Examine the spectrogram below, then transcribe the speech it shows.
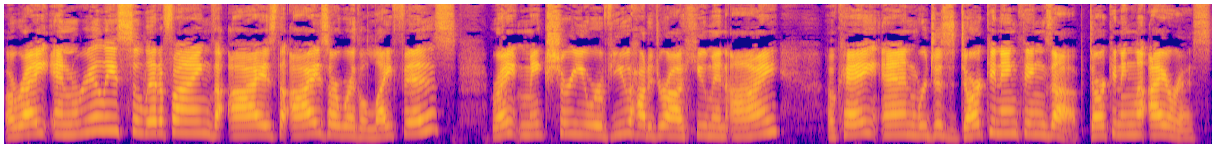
All right? And really solidifying the eyes. The eyes are where the life is right? Make sure you review how to draw a human eye, okay? And we're just darkening things up, darkening the iris,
